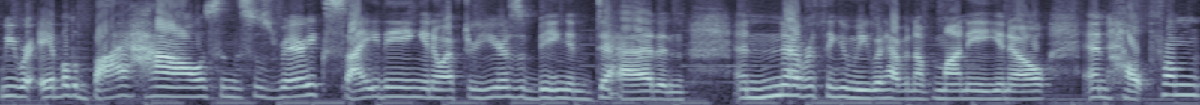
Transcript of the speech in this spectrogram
we were able to buy a house and this was very exciting, you know, after years of being in debt and, and never thinking we would have enough money, you know, and help from,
